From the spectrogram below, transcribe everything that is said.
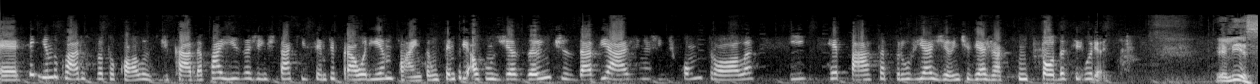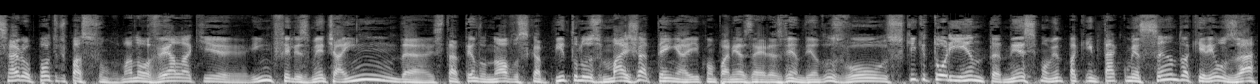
É, seguindo, claro, os protocolos de cada país, a gente está aqui sempre para orientar. Então, sempre alguns dias antes da viagem, a gente controla e repassa para o viajante viajar com toda a segurança. Elis, Aeroporto de Passo Fundo, uma novela que infelizmente ainda está tendo novos capítulos, mas já tem aí companhias aéreas vendendo os voos. O que que tu orienta nesse momento para quem está começando a querer usar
